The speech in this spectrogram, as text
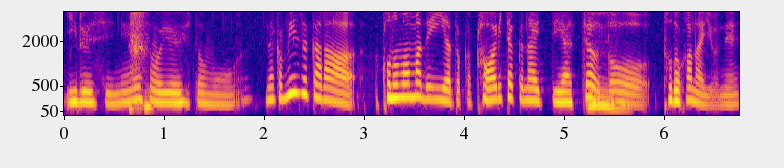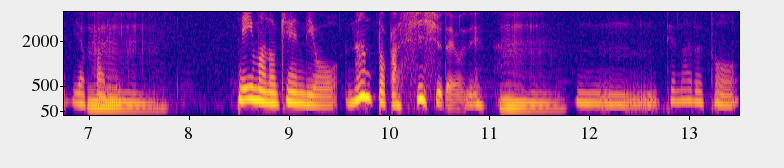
いるしね そういう人も。なんか自らこのままでいいやとか変わりたくないってやっちゃうと届かないよねやっぱり、うん。で今の権利をなんとか死守だよね。うん。うん。ってなると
